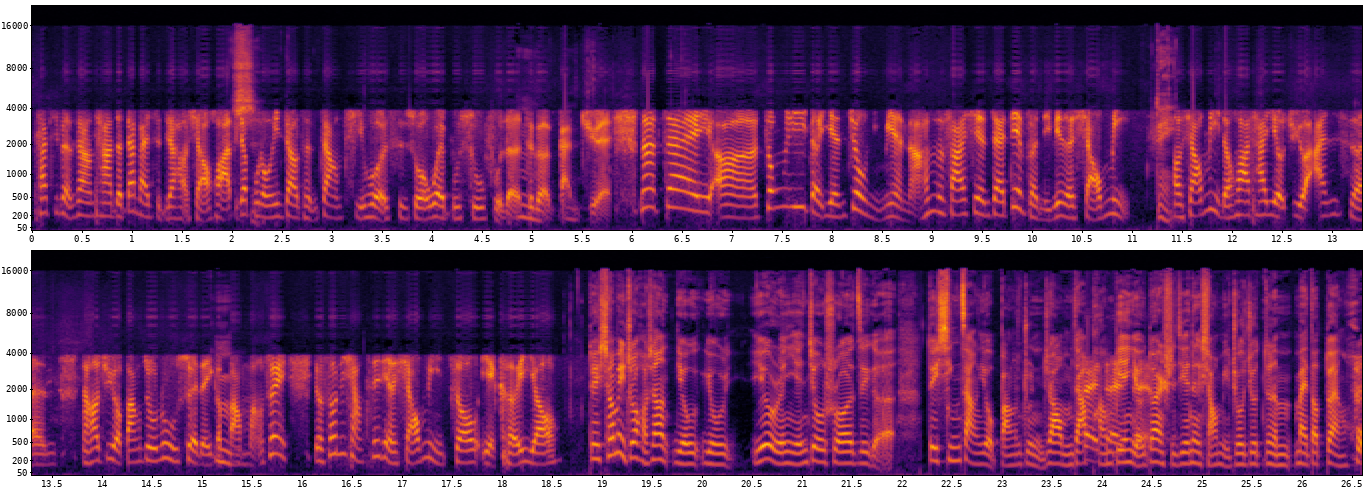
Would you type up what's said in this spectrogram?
它基本上它的蛋白质比较好消化，比较不容易造成胀气或者是说胃不舒服的这个感觉。那在呃中医的研究里面呢，他们发发现，在淀粉里面的小米，对哦，小米的话，它也有具有安神，然后具有帮助入睡的一个帮忙。嗯、所以有时候你想吃一点小米粥也可以哦。对，小米粥好像有有也有人研究说这个对心脏也有帮助。你知道我们家旁边有一段时间那个小米粥就真的卖到断货。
